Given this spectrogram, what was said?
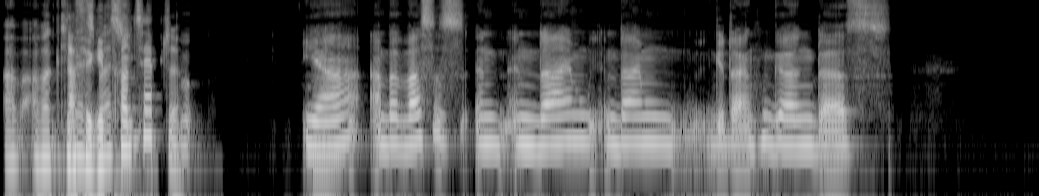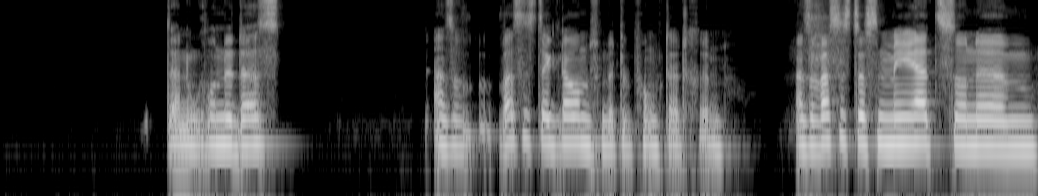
Aber, aber Dafür gibt es Konzepte. Ja, aber was ist in, in, deinem, in deinem Gedankengang, dass dann im Grunde das, also was ist der Glaubensmittelpunkt da drin? Also was ist das mehr zu einem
